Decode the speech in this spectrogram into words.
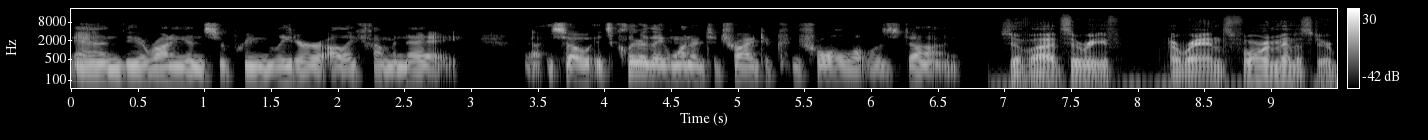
and the Iranian supreme leader Ali Khamenei. Uh, so it's clear they wanted to try to control what was done. Javad Zarif, Iran's foreign minister,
